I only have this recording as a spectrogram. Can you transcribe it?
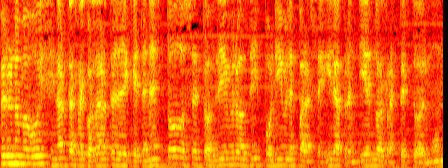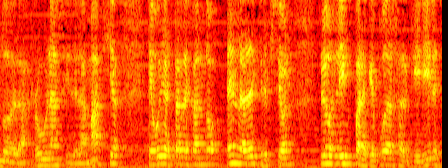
pero no me voy sin antes recordarte de que tenés todos estos libros disponibles para seguir aprendiendo al respecto del mundo de las runas y de la magia. Te voy a estar dejando en la descripción los links para que puedas adquirir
